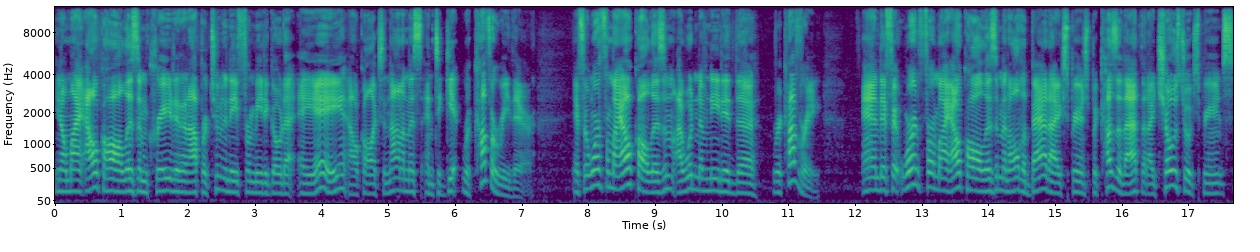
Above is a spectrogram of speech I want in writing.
You know, my alcoholism created an opportunity for me to go to AA, Alcoholics Anonymous, and to get recovery there. If it weren't for my alcoholism, I wouldn't have needed the recovery. And if it weren't for my alcoholism and all the bad I experienced because of that, that I chose to experience,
